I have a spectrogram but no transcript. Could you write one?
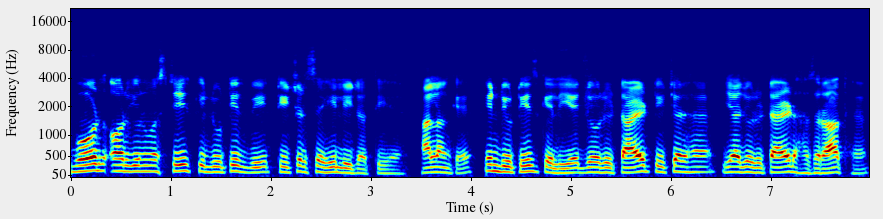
बोर्ड और यूनिवर्सिटीज की ड्यूटीज़ भी टीचर से ही ली जाती है। हालाँकि, इन ड्यूटीज़ के लिए जो रिटायर्ड टीचर है या जो रिटायर्ड हजरात हैं,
